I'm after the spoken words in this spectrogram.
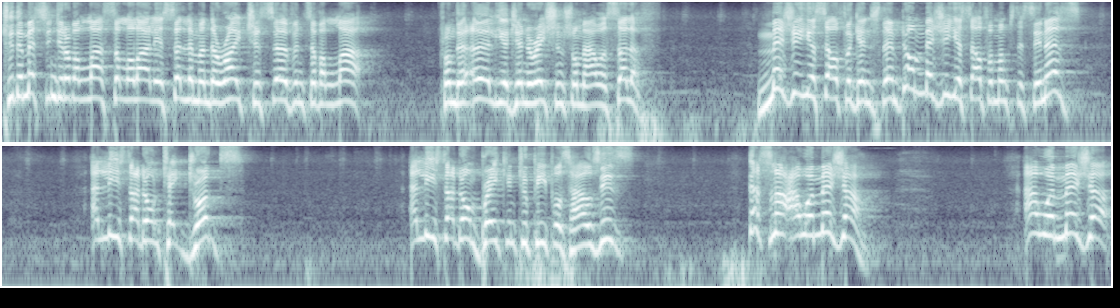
to the Messenger of Allah ﷺ and the righteous servants of Allah from the earlier generations from our Salaf. Measure yourself against them. Don't measure yourself amongst the sinners. At least I don't take drugs. At least I don't break into people's houses. That's not our measure. Our measure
